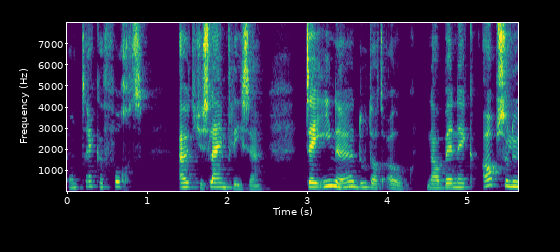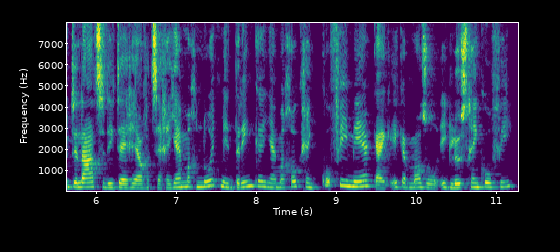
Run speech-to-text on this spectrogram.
onttrekken vocht uit je slijmvliezen. Theïne doet dat ook. Nou ben ik absoluut de laatste die tegen jou gaat zeggen: jij mag nooit meer drinken, jij mag ook geen koffie meer. Kijk, ik heb mazzel, ik lust geen koffie.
